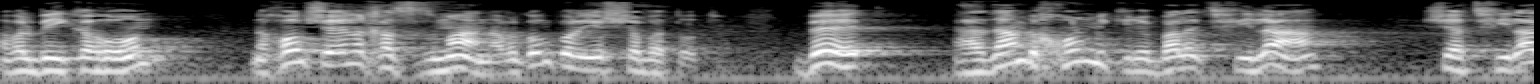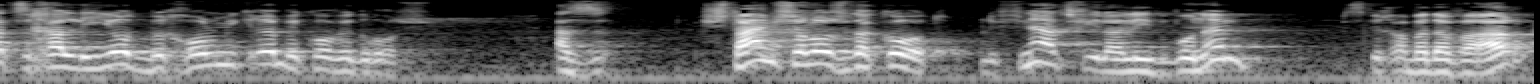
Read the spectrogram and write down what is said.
אבל בעיקרון, נכון שאין לך זמן, אבל קודם כל יש שבתות. ב', האדם בכל מקרה בא לתפילה, שהתפילה צריכה להיות בכל מקרה בכובד ראש. אז שתיים, שלוש דקות לפני התפילה להתבונן, סליחה, בדבר,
